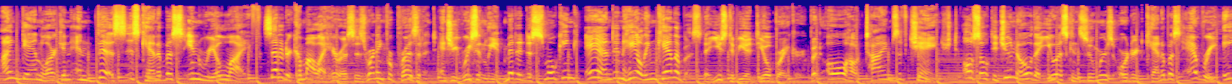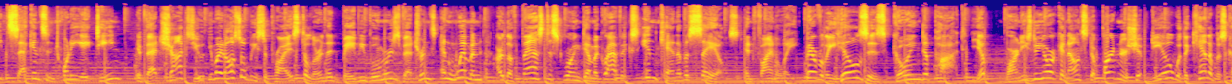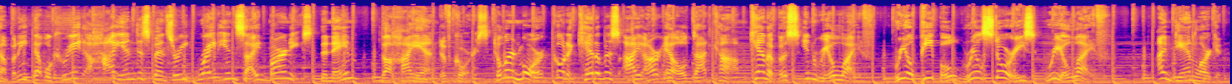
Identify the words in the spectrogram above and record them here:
I'm Dan Larkin, and this is Cannabis in Real Life. Senator Kamala Harris is running for president, and she recently admitted to smoking and inhaling cannabis. That used to be a deal breaker, but oh, how times have changed. Also, did you know that U.S. consumers ordered cannabis every 8 seconds in 2018? If that shocks you, you might also be surprised to learn that baby boomers, veterans, and women are the fastest growing demographics in cannabis sales. And finally, Beverly Hills is going to pot. Yep, Barney's New York announced a partnership deal with a cannabis company that will create a high end dispensary right inside Barney's. The name? The High End, of course. To learn more, go to cannabisirl.com. Cannabis in real life. Real people, real stories, real life. I'm Dan Larkin.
